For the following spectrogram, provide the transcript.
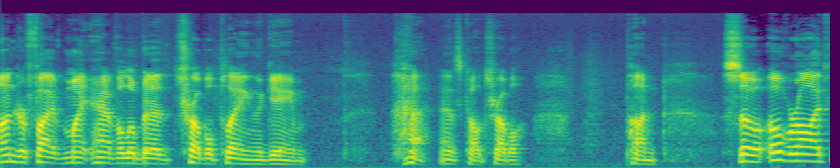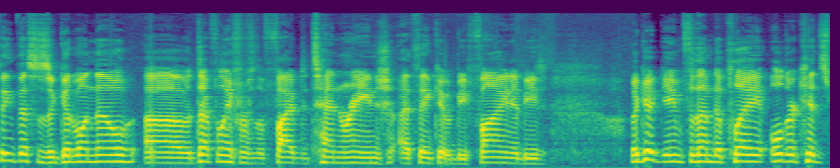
under five might have a little bit of trouble playing the game. and it's called trouble. Pun. So overall, I think this is a good one though. Uh, definitely for the 5 to 10 range, I think it would be fine. It'd be a good game for them to play. Older kids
